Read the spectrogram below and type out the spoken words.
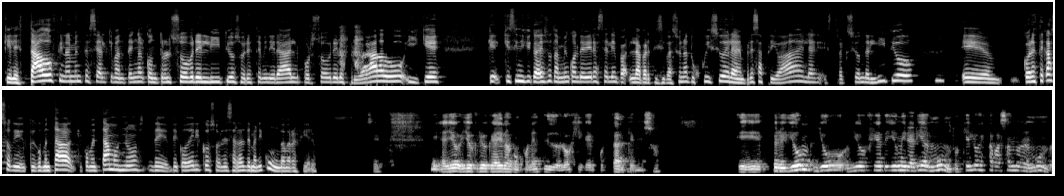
que el Estado finalmente sea el que mantenga el control sobre el litio, sobre este mineral, por sobre los privados? ¿Y qué, qué, significa eso también? ¿Cuál debería ser la, participación a tu juicio de las empresas privadas en la extracción del litio? Em, con este caso que, comentaba, que comentamos ¿no? de, de Codelco sobre el salal de Maricunga, me refiero. Sí. Mira, yo, yo creo que hay una componente ideológica importante en eso. Eh, pero yo, yo, yo, fíjate, yo miraría al mundo. ¿Qué es lo que está pasando en el mundo?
